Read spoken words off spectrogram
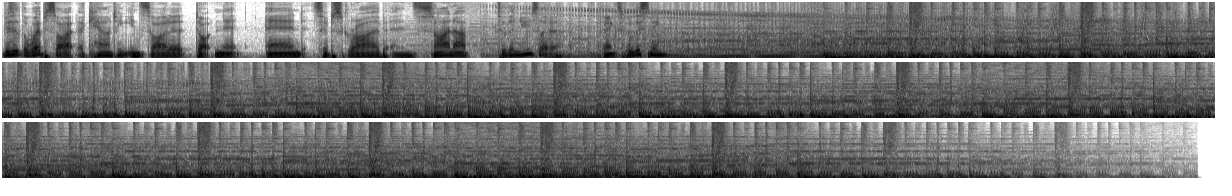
Visit the website accountinginsider.net and subscribe and sign up to the newsletter. Thanks for listening.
